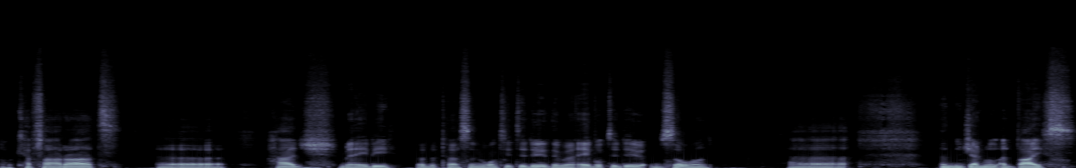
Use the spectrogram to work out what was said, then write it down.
or kafarat, uh, hajj maybe that the person wanted to do, they weren't able to do, and so on. Uh, and the general advice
